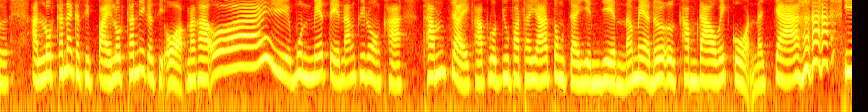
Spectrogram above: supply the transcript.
อ อันรถคันนั้นก็สิไปรถคันนี้ก็สิออกนะคะเอ้ยมุนเมเตนังพี่น้องค่ะทำใจครับรถอยู่พัทยาต้องใจเย็นๆนะแม่เด้อเออคำดาวไว้ก่อนนะจ๊ะอี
